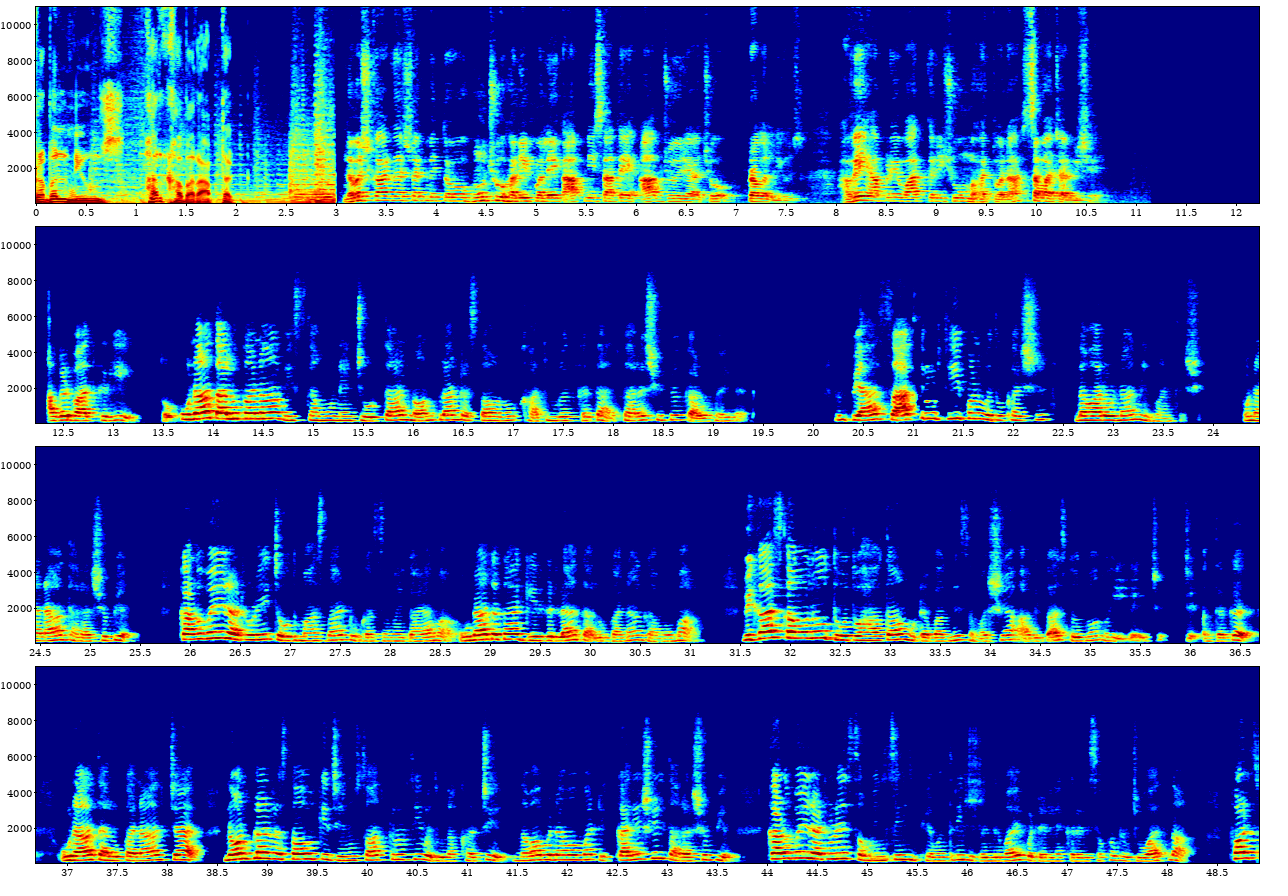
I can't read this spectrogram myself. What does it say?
પ્રબલ news હર ખબર આપ તક. નમસ્કાર દર્શક મિત્રો હું છું હરીફ મલેક આપની સાથે આપ જોઈ રહ્યા છો પ્રબલ ન્યૂઝ. હવે આપણે વાત કરીશું મહત્વના સમાચાર વિશે. આગળ વાત કરીએ તો ઉના તાલુકાના વીસ ગામોને જોડતા નોન પ્લાન રસ્તાઓનું ખાતમુહૂર્ત કરતા ધારાસભ્ય કાળુભાઈ રાઠ રૂપિયા સાત કરોડથી પણ વધુ ખર્ચ નવા રોડના નિર્માણ થશે. ઉનાના ધારાસભ્ય કાળુભાઈ રાઠોડે ચૌદ માસના ટૂંકા સમયગાળામાં ઉના તથા ગીરગઢડા તાલુકાના ગામોમાં વિકાસ કામોનો ધોધ વહાવતા મોટાભાગની સમસ્યા આ વિકાસ ધોધમાં વહી ગઈ છે, જે અંતર્ગત ઉના તાલુકાના ચાર નોન પ્લાન રસ્તાઓ કે જેનું સાત કરોડથી વધુના ખર્ચે નવા બનાવવા માટે કાર્યશીલ ધારાસભ્ય કાળુભાઈ રાઠોડે સંવેદનશીલ મુખ્યમંત્રી ભૂપેન્દ્રભાઈ પટેલને કરેલી સફળ રજૂઆતના ફળ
